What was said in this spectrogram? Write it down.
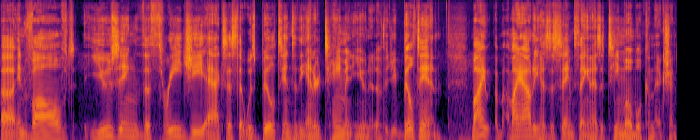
uh, involved using the 3G access that was built into the entertainment unit of the Jeep. Built in. My my Audi has the same thing. It has a T-Mobile connection.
